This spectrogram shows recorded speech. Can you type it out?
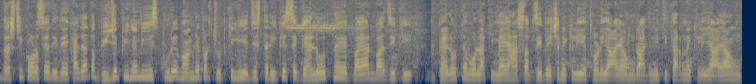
दृष्टिकोण से यदि देखा जाए तो बीजेपी ने भी इस पूरे मामले पर चुटकी ली है। जिस तरीके से गहलोत ने एक बयानबाजी की, गहलोत ने बोला कि मैं यहाँ सब्ज़ी बेचने के लिए थोड़ी आया हूँ, राजनीति करने के लिए आया हूँ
